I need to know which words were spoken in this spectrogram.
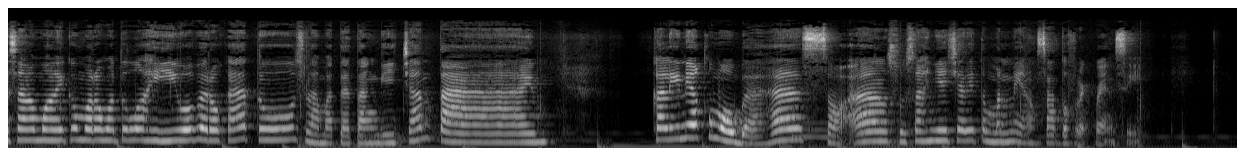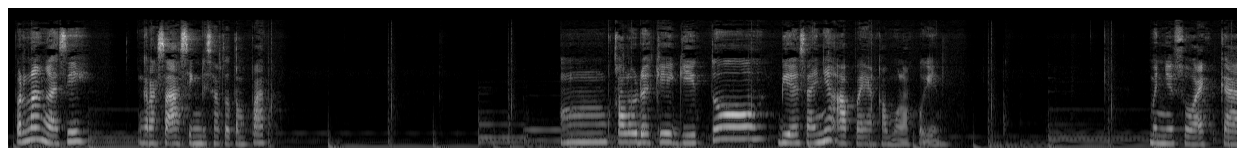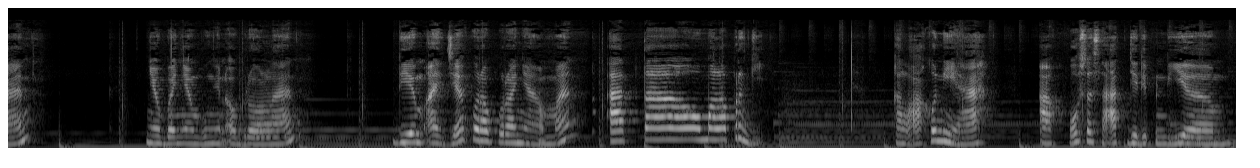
Assalamualaikum warahmatullahi wabarakatuh Selamat datang di Chantime Kali ini aku mau bahas soal susahnya cari temen yang satu frekuensi Pernah gak sih ngerasa asing di satu tempat? Hmm, kalau udah kayak gitu, biasanya apa yang kamu lakuin? Menyesuaikan, nyoba nyambungin obrolan, diem aja pura-pura nyaman atau malah pergi? Kalau aku nih ya, aku sesaat jadi pendiam.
